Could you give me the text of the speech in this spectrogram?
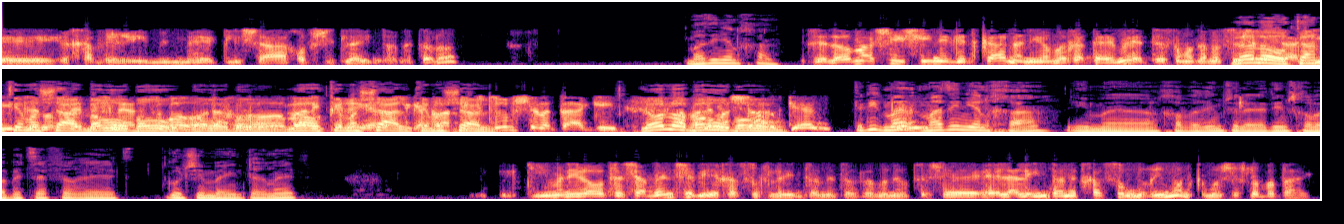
אה, חברים עם אה, גלישה חופשית לאינטרנט או לא. מה זה עניינך? זה לא משהו אישי נגד כאן, אני אומר לך את האמת. זאת אומרת, הנושא לא, של לא, התאגיד כאן זה נושא כמשל, ברור, ברור. ברור, ברור. לא, כמשל, גם כמשל. לתקצוב של התאגיד. לא, לא, ברור, ברור. כן. תגיד, מה, מה זה עניינך אם אה, החברים של הילדים שלך בבית ספר אה, גולשים באינטרנט? כי אם אני לא רוצה שהבן שלי יהיה חשוף לאינטרנט, אז למה אני רוצה ש... אלא לאינטרנט חסום, רימון, כמו שיש לו בבית.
